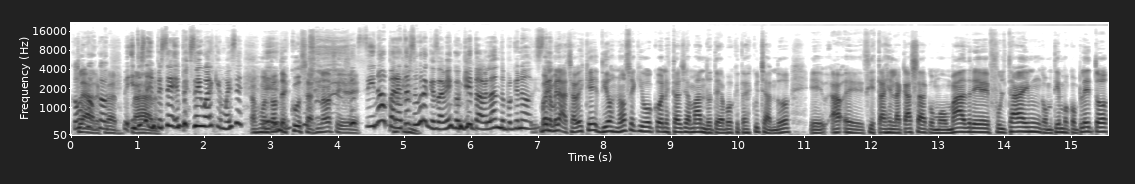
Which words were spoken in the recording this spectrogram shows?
¿Cómo- Claro, cómo- claro, Entonces empecé, empecé igual que Moisés. Un montón de Eh, excusas, ¿no? Sí, de- Sí, no, para estar segura que sabían con quién está hablando, porque no. dice- Bueno, mira, ¿sabes qué? Dios no se equivocó en estar llamándote a vos que estás escuchando. eh, eh, si estás en la casa como madre full time, como tiempo completo,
